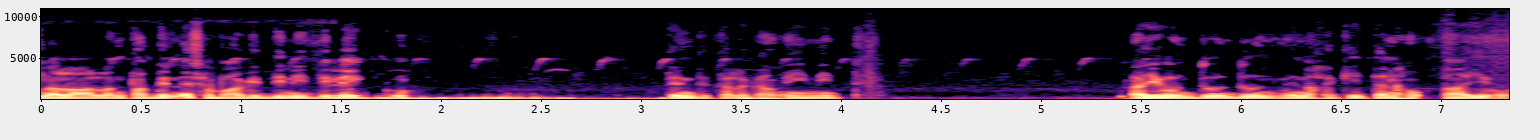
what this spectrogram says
Nalalanta din eh, sa bagay dinidilig. Oh. Tindi talagang init. Ayun, dun, dun. May nakikita na tayo.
